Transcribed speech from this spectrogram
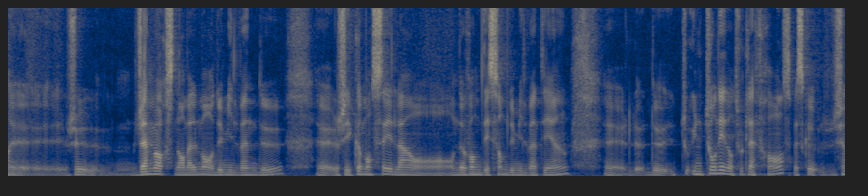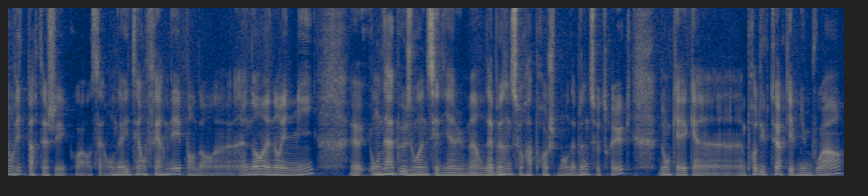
euh, j'amorce normalement en 2022, euh, j'ai commencé là en, novembre-décembre 2021, euh, une tournée dans toute la France, parce que j'ai envie de partager. On a été enfermés pendant un, an, un an et demi, on a besoin de ces liens humains, on a besoin de ce rapprochement, on a besoin de ce truc, donc avec un, producteur qui est venu me voir,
